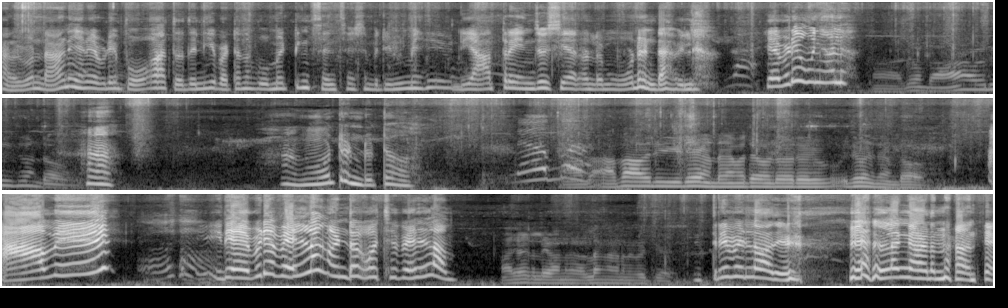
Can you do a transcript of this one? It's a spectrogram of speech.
അതുകൊണ്ടാണ് ഞാൻ എവിടെയും പോകാത്തത്. എനിക്ക് പെട്ടെന്ന് വോമിറ്റിംഗ് സെൻസേഷൻ പറ്റും. യാത്ര എൻജോയ് ചെയ്യാനുള്ള മൂഡ് ഉണ്ടാവില്ല. എവിടെ ഊഞ്ഞാൽ? ആ അങ്ങോട്ടുണ്ട് കേട്ടോ അതാ ഒരു വീഡിയോ കണ്ടോ ഞാൻ മറ്റേ ഒരു ഒരു ഇത് കണ്ടോ ആമേ ഇത് എവിടെ വെള്ളം കണ്ടോ കൊച്ചു? വെള്ളം. വന്ന് വെള്ളം കാണുന്ന വെള്ളം അതെ വെള്ളം കാണുന്നതാണ്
